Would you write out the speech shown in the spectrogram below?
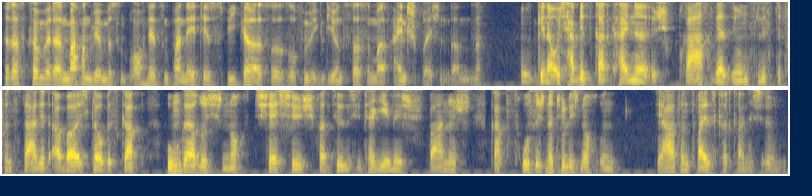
Ne, das können wir dann machen. Wir müssen brauchen jetzt ein paar Native Speakers, so von wegen die uns das immer einsprechen dann. Ne? Genau, ich habe jetzt gerade keine Sprachversionsliste von Stargate, aber ich glaube, es gab Ungarisch noch, Tschechisch, Französisch, Italienisch, Spanisch, gab es Russisch natürlich noch und ja, sonst weiß ich gerade gar nicht, ähm,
